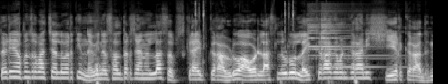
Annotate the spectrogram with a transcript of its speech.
तरी आपण जर चॅनलवरती नवीन असाल तर चॅनलला सबस्क्राईब करा. व्हिडिओ आवडला असला व्हिडिओ लाईक करा कमेंट करा आणि शेअर करा. धन्यवाद.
